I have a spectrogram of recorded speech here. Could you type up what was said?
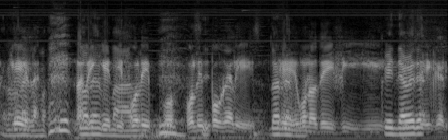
Non che è la, no, non è perché di Filippo Sì, Calì, è uno dei figli Quindi avete- dei Calì.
